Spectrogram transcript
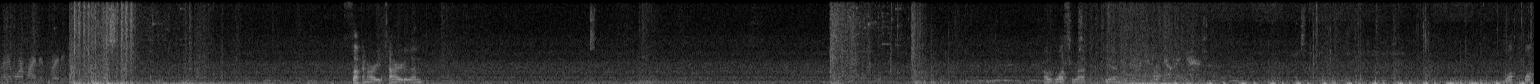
Claymore mine is ready. Fucking already tired of them. I would watch left, yeah. What, what?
